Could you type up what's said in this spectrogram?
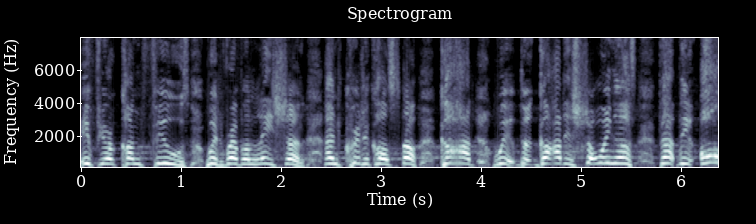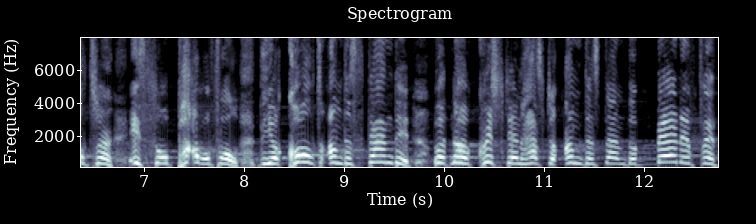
if you're confused with revelation and critical stuff. God, we, God is showing us that the altar is so powerful. The occult understand it, but now Christian has to understand the benefit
